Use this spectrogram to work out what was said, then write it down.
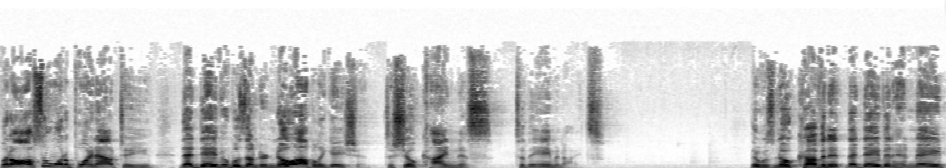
But I also want to point out to you that David was under no obligation to show kindness to the Ammonites. There was no covenant that David had made.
